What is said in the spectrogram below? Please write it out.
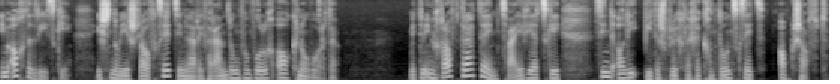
Im 38 ist das neue Strafgesetz in einem Referendum vom Volk angenommen worden. Mit dem Inkrafttreten im 42 sind alle widersprüchlichen Kantonsgesetze abgeschafft.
